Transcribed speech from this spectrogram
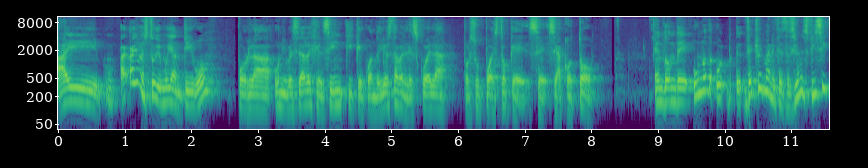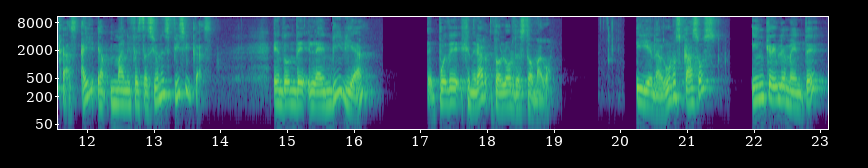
Hay, hay un estudio muy antiguo por la Universidad de Helsinki que cuando yo estaba en la escuela, por supuesto que se, se acotó en donde uno, de hecho hay manifestaciones físicas, hay eh, manifestaciones físicas, en donde la envidia eh, puede generar dolor de estómago. Y en algunos casos, increíblemente,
